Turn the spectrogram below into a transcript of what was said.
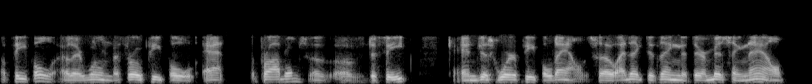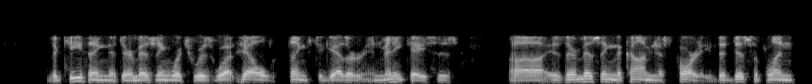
uh, people. Uh, they're willing to throw people at the problems of, of defeat and just wear people down. So I think the thing that they're missing now, the key thing that they're missing, which was what held things together in many cases, uh, is they're missing the Communist Party, the discipline,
